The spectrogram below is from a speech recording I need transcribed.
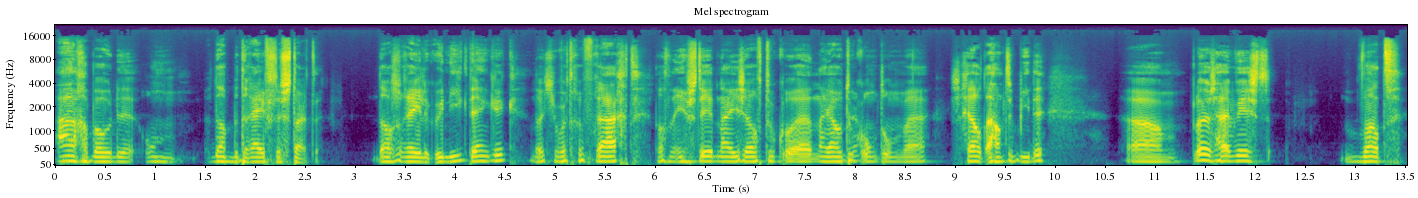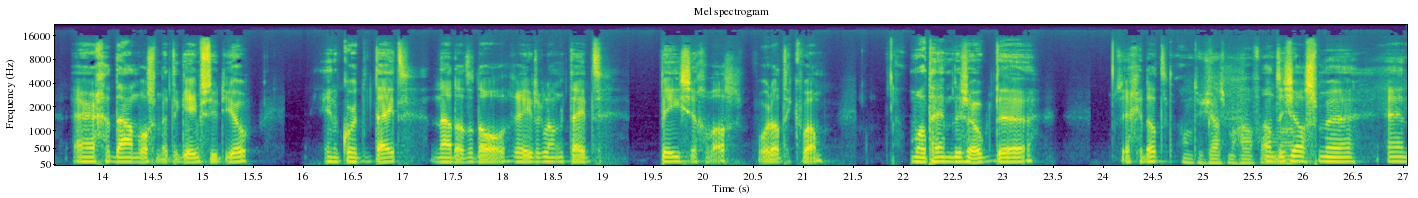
aangeboden om dat bedrijf te starten. Dat is redelijk uniek, denk ik. Dat je wordt gevraagd dat een investeerder naar, jezelf toe, eh, naar jou toe komt om eh, zijn geld aan te bieden. Ehm, plus hij wist wat er gedaan was met de game studio. In een korte tijd, nadat het al redelijk lange tijd bezig was, voordat ik kwam. Wat hem dus ook de, zeg je dat, enthousiasme gaf. om, enthousiasme en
